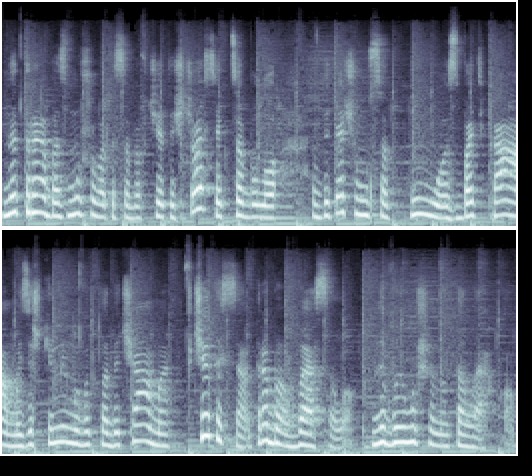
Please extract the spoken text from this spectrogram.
Не треба змушувати себе вчити щось, як це було в дитячому садку, з батьками, зі шкільними викладачами. Вчитися треба весело, невимушено та легко.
